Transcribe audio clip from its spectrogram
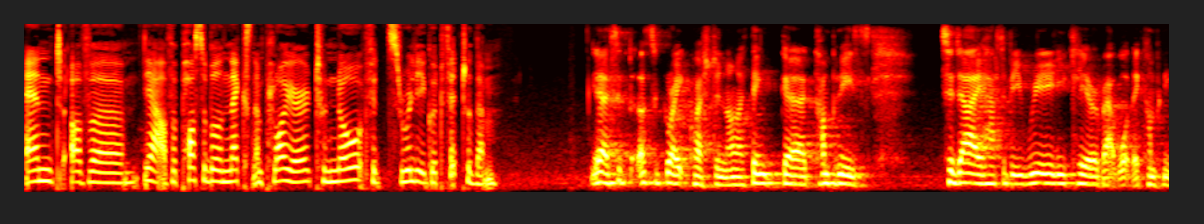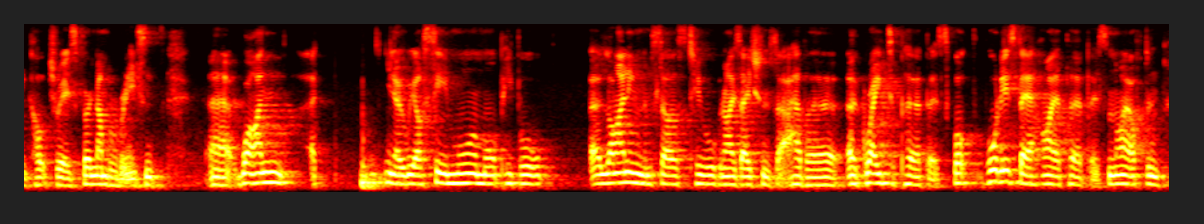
and of a yeah of a possible next employer to know if it's really a good fit to them? Yeah, a, that's a great question, and I think uh, companies today have to be really clear about what their company culture is for a number of reasons. Uh, one, uh, you know, we are seeing more and more people aligning themselves to organisations that have a, a, greater purpose. What what is their higher purpose? And I often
